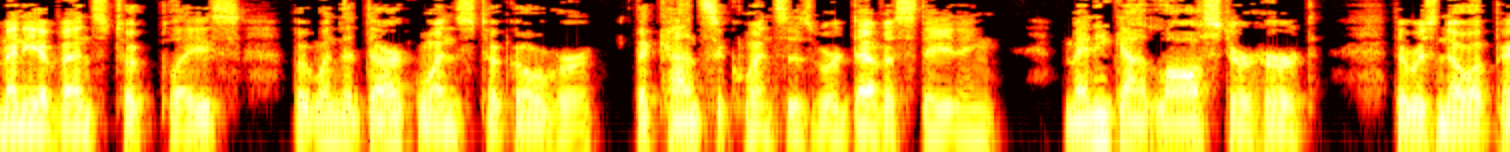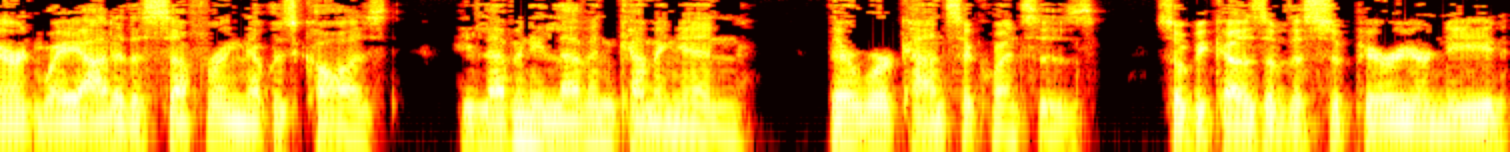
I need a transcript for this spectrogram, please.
Many events took place, but when the Dark Ones took over, the consequences were devastating. Many got lost or hurt. There was no apparent way out of the suffering that was caused. 1111 coming in. There were consequences. So because of the superior need,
